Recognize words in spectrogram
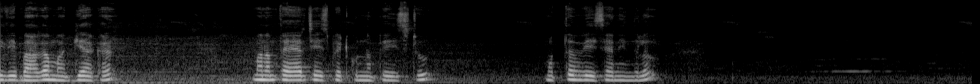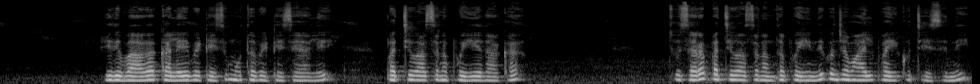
ఇవి బాగా మగ్గాక మనం తయారు చేసి పెట్టుకున్న పేస్టు. మొత్తం వేసాను ఇందులో. ఇది బాగా కలయి పెట్టేసి మూత పెట్టేసేయాలి. పచ్చివాసన పోయేదాకా. చూసారా? పచ్చివాసన అంతా పోయింది. కొంచెం ఆయిల్ పైకి వచ్చేసింది.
